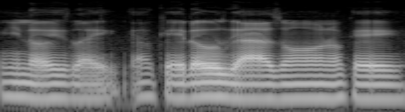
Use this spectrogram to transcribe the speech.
you know, he's like, okay, those guys on, okay.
